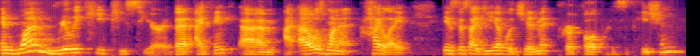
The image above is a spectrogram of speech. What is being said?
And one really key piece here that I think um, I, I always want to highlight is this idea of legitimate peripheral participation.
